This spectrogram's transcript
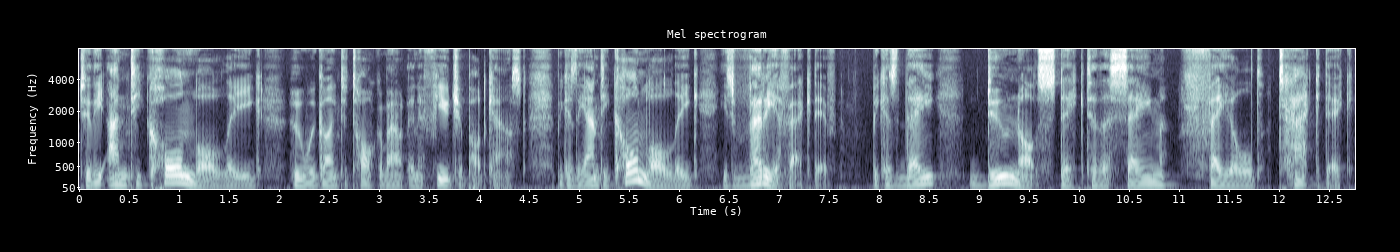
to the Anti Corn Law League, who we're going to talk about in a future podcast, because the Anti Corn Law League is very effective because they do not stick to the same failed tactic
